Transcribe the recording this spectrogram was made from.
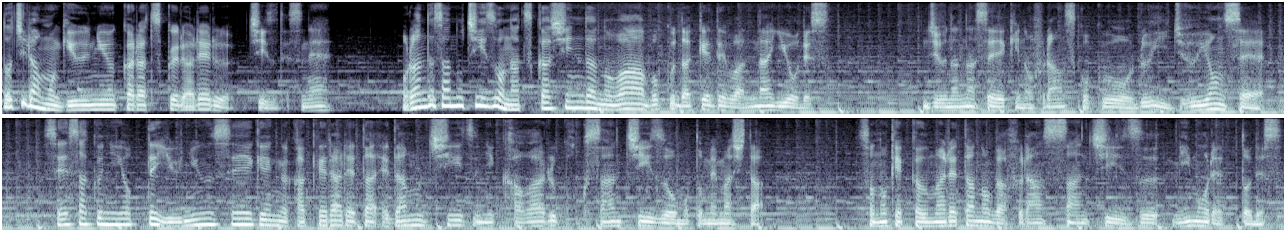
どちらも牛乳から作られるチーズですね。オランダ産のチーズを懐かしんだのは僕だけではないようです。17世紀のフランス国王ルイ14世。政策によって輸入制限がかけられたエダムチーズに代わる国産チーズを求めました。その結果生まれたのがフランス産チーズミモレットです。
